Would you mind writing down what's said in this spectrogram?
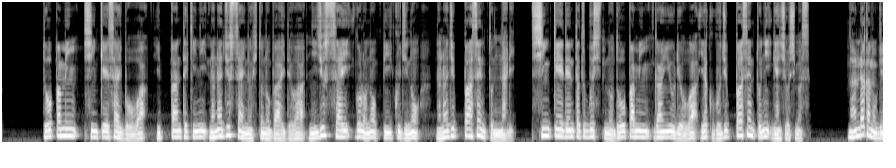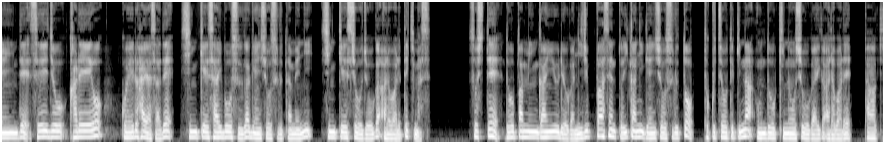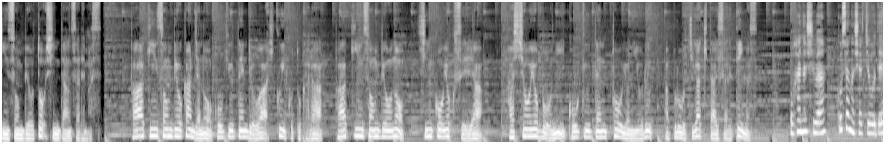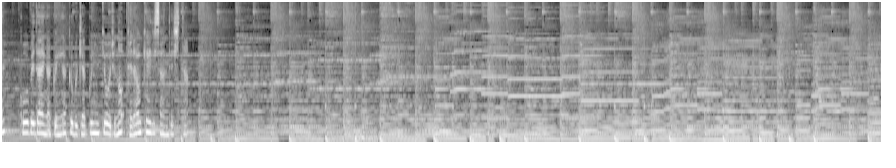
ドーパミン神経細胞は一般的に70歳の人の場合では20歳頃のピーク時の70%になり、神経伝達物質のドーパミン含有量は約50%に減少します。何らかの原因で正常、加齢を超える速さで神経細胞数が減少するために神経症状が現れてきます。そしてドーパミン含有量が20%以下に減少すると特徴的な運動機能障害が現れパーキンソン病と診断されます。パーキンソン病患者の高級点量は低いことからパーキンソン病の進行抑制や発症予防に高級点投与によるアプローチが期待されています。お話は小佐の社長で神戸大学医学部客員教授の寺尾啓二さんでした。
